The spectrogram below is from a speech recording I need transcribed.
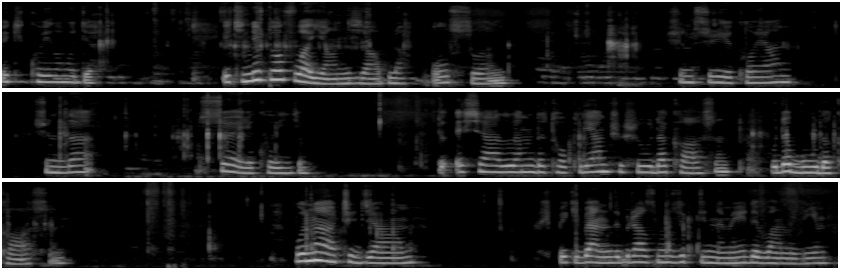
Peki koyalım hadi. İçinde top var yalnız abla. Olsun. Şunu şuraya koyalım. Şunu da şöyle koyayım. Dur, eşyalarımı da toplayayım. Şu şurada kalsın. Bu da burada kalsın. Bunu açacağım. Peki ben de biraz müzik dinlemeye devam edeyim.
